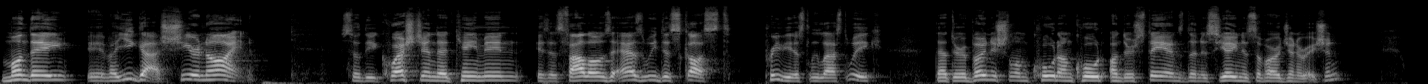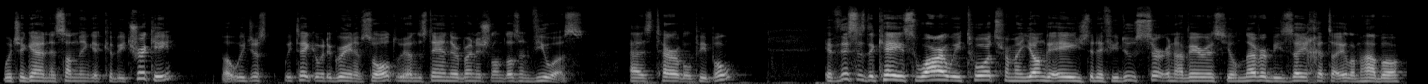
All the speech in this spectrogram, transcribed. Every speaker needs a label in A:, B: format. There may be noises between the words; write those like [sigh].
A: Monday, eh, Vayigash, Shiur 9. So the question that came in is as follows. As we discussed previously last week, that the Ribono Shel Olam quote unquote understands the nisyanis of our generation, which again is something that could be tricky, but we just we take it with a grain of salt. We understand the Ribono Shel Olam doesn't view us as terrible people. If this is the case, why are we taught from a young age that if you do certain averis, you'll never be zeichet to ilam haba,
